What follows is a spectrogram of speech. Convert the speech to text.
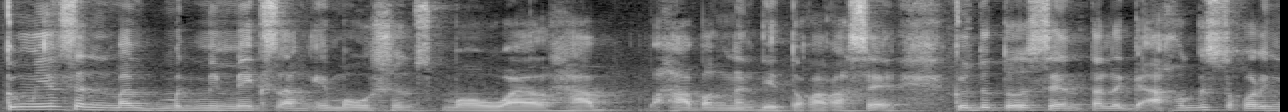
kung minsan mag magmi-mix ang emotions mo while hab, habang nandito ka. Kasi kung tutusin talaga ako gusto ko rin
